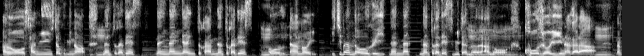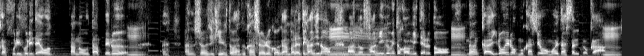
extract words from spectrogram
あの三人一組のうんなんとかです、何々何とかなんとかです、うんおあの一番の大食いなんななんとかですみたいな、うんあの工場言いながら、うん。なんかフリフリでおあの歌ってる、うん。あの正直言うとあの歌唱力は頑張れって感じの、うんあの三人組とかを見てると、うんなんかいろいろ昔を思い出したりとか、うん。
